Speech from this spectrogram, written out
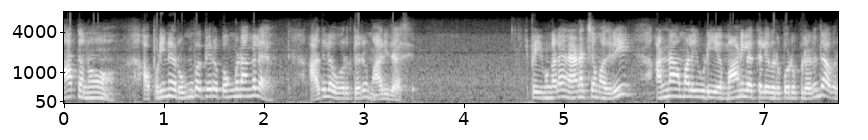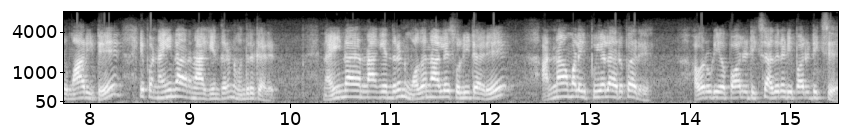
மாற்றணும் அப்படின்னு ரொம்ப பேர் பொங்குனாங்களே. அதில் ஒருத்தர் மாரிதாஸ். இப்போ இவங்கெல்லாம் நினச்ச மாதிரி அண்ணாமலையுடைய மாநில தலைவர் பொறுப்பிலிருந்து அவர் மாறிட்டு இப்போ நயினார் நாகேந்திரன் வந்திருக்காரு. நயினார் நாகேந்திரன் முத நாளே சொல்லிட்டாரு. அண்ணாமலை புயலாக இருப்பார். அவருடைய பாலிடிக்ஸ் அதிரடி பாலிடிக்ஸு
